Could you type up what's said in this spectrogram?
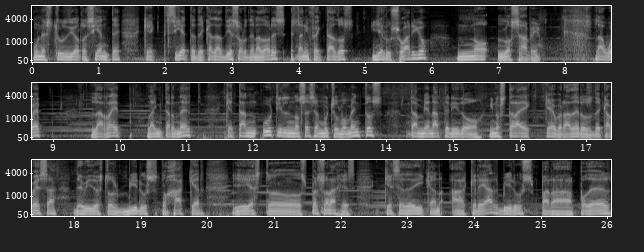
un estudio reciente que 7 de cada 10 ordenadores están infectados y el usuario no lo sabe. La web, la red, la Internet, que tan útil nos es en muchos momentos, también ha tenido y nos trae quebraderos de cabeza debido a estos virus, estos hackers y estos personajes que se dedican a crear virus para poder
